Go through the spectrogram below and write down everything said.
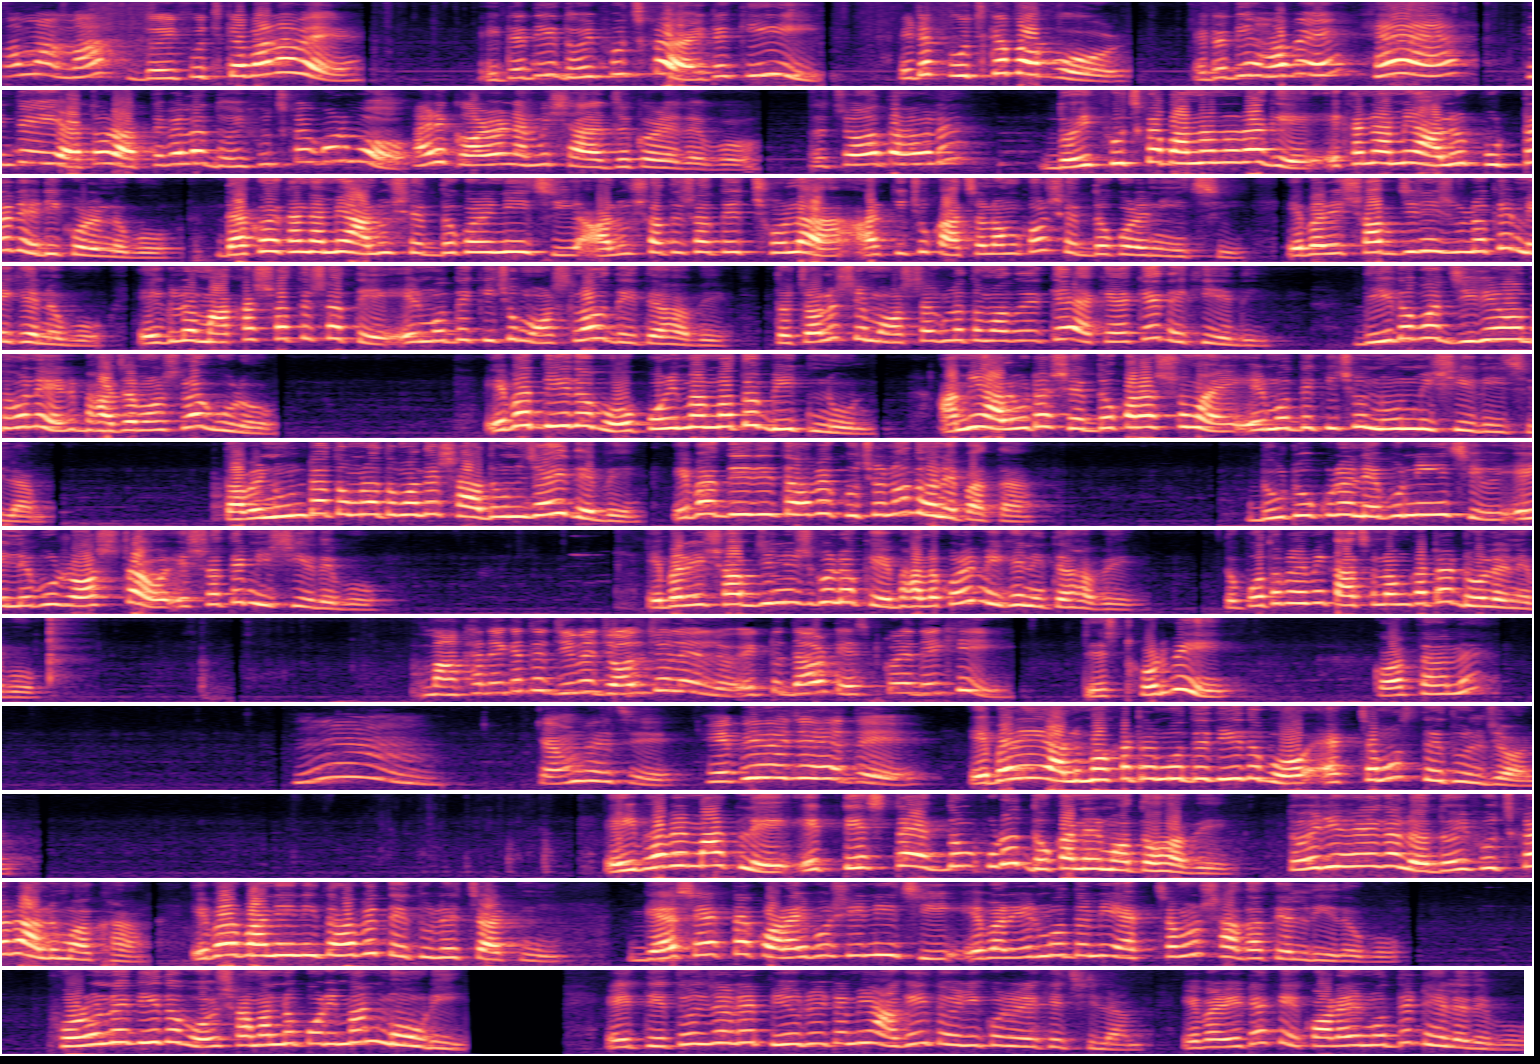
ও মামা দই ফুচকা বানাবে? এটা দিয়ে দই ফুচকা? এটা কি? এটা ফুচকা পাপড়। এটা দিয়ে হবে? হ্যাঁ। কিন্তু এই এত রাত্রেবেলা দই ফুচকা করব? আরে করন আমি সাহায্য করে দেব। তো চ তাহলে। দই ফুচকা বানানোর আগে এখানে আমি আলুর পুরটা রেডি করে নেব। দেখো এখানে আমি আলু সেদ্ধ করে নিয়েছি। আলুর সাথে সাথে ছোলা আর কিছু কাঁচা লঙ্কাও সেদ্ধ করে নিয়েছি। এবার এই সব জিনিসগুলোকে মেখে নেব। এগুলো মাখার সাথে সাথে এর মধ্যে কিছু মশলাও দিতে হবে। তো চলো সেই মশলাগুলো তোমাদেরকে একে একে দেখিয়ে দিই। দিয়ে দেবো জিরে ও ধনের ভাজা মশলা গুঁড়ো। এবার দিয়ে দেবো পরিমাণ মতো বিট নুন। আমি আলুটা সেদ্ধ করার সময় এর মধ্যে কিছু নুন মিশিয়ে দিয়েছিলাম। তবে নুনটা তোমরা তোমাদের স্বাদ অনুযায়ী দেবে। এবার দিয়ে দিতে হবে কুচনো ধনে পাতা। দু টুকরো লেবু নিয়েছি, এই লেবুর রসটাও এর সাথে মিশিয়ে দেব। এবার এই সব জিনিসগুলোকে ভালো করে মেখে নিতে হবে। তো প্রথমে আমি কাঁচা লঙ্কাটা ডলে নেব। মাখা দেখে তো জিভে জল চলে এলো। একটু দাও টেস্ট করে দেখি। টেস্ট করবি? কর তাহলে। হুম। কেমন হয়েছে? হেভি হয়েছে হেতে এবার এই আলু মাখাটার মধ্যে দিয়ে দেবো এক চামচ তেঁতুল জল। এইভাবে মাখলে এর টেস্টটা একদম পুরো দোকানের মতো হবে। তৈরি হয়ে গেল দই ফুচকার আলু মাখা। এবার বানিয়ে নিতে হবে তেঁতুলের চাটনি। গ্যাসে একটা কড়াই বসিয়ে নিয়েছি এবার এর মধ্যে আমি এক চামচ সাদা তেল দিয়ে দেবো। ফোড়নে দিয়ে দেবো সামান্য পরিমাণ মৌরি। এই তেঁতুল জলের পিউরিটা আমি আগেই তৈরি করে রেখেছিলাম। এবার এটাকে কড়াইয়ের মধ্যে ঢেলে দেবো।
